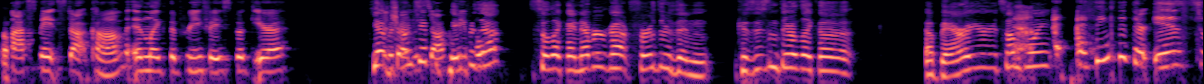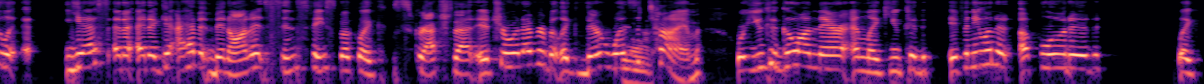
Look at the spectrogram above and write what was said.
classmates.com in like the pre Facebook era? yeah, but don't you have to pay people? for that? So like, I never got further than because isn't there like a a barrier at some point? I think that there is to like, yes, and and again, I haven't been on it since Facebook like scratched that itch or whatever. But like, there was Yeah. a time where you could go on there and like you could, if anyone had uploaded like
